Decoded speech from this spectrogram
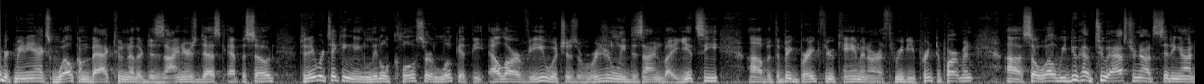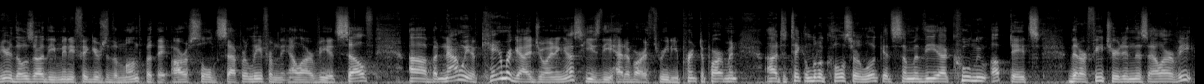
Brickmaniacs, welcome back to another Designer's Desk episode. Today we're taking a little closer look at the LRV, which is originally designed by Yitzy, uh, but the big breakthrough came in our 3D print department. Uh, so while we do have two astronauts sitting on here, those are the minifigures of the month, but they are sold separately from the LRV itself. Uh, but now we have Camera Guy joining us. He's the head of our 3D print department uh, to take a little closer look at some of the uh, cool new updates that are featured in this LRV.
